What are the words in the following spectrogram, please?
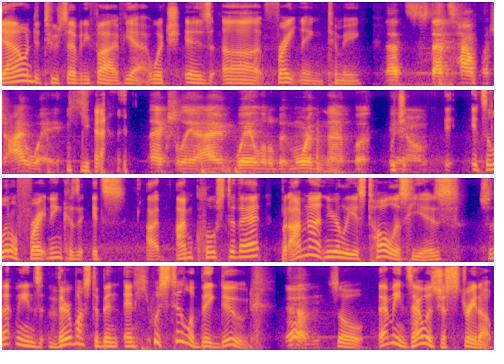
Down to 275, yeah, which is uh frightening to me. That's that's how much I weigh. Yeah. Actually, I weigh a little bit more than that, but Which- you know, it- it's a little frightening because it's I, I'm close to that, but I'm not nearly as tall as he is. So that means there must have been, and he was still a big dude. yeah. So that means that was just straight up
